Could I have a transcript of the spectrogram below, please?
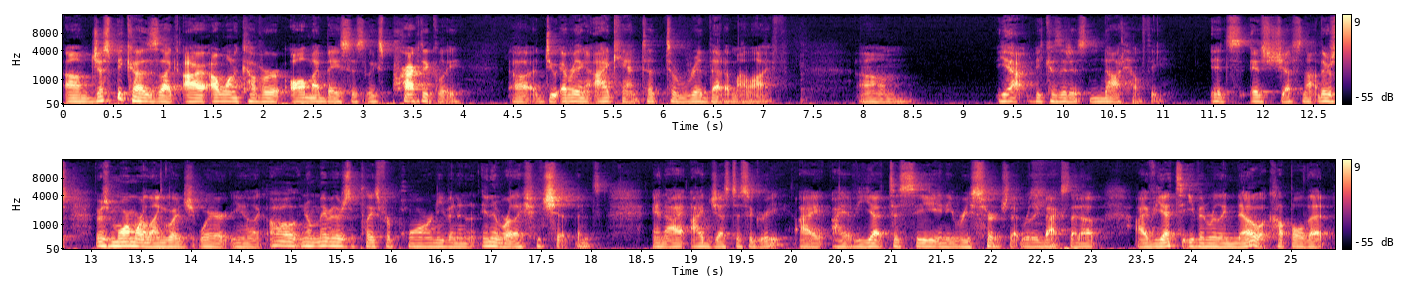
um, just because like I, I want to cover all my bases at least practically uh, do everything I can to, to rid that of my life. Um, yeah because it is not healthy. It's it's just not there's there's more and more language where you know like oh you know maybe there's a place for porn even in, in a relationship. And and I, I just disagree. I, I have yet to see any research that really backs that up. I've yet to even really know a couple that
